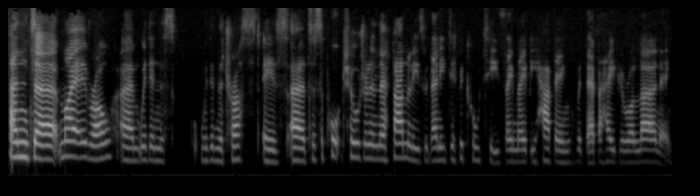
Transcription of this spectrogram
And uh, my role um, within the within the trust is uh, to support children and their families with any difficulties they may be having with their behaviour or learning.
